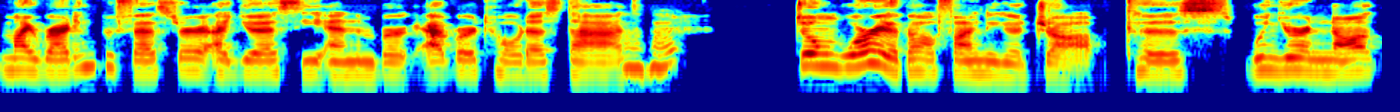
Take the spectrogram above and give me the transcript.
my writing professor at USC Annenberg ever told us that Mhm. don't worry about finding a job because when you're not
